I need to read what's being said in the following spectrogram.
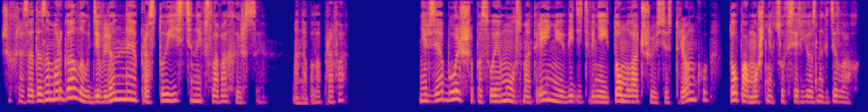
Шахразада заморгала, удивленная простой истиной в словах Ирсы. Она была права. Нельзя больше по своему усмотрению видеть в ней то младшую сестренку, то помощницу в серьезных делах.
